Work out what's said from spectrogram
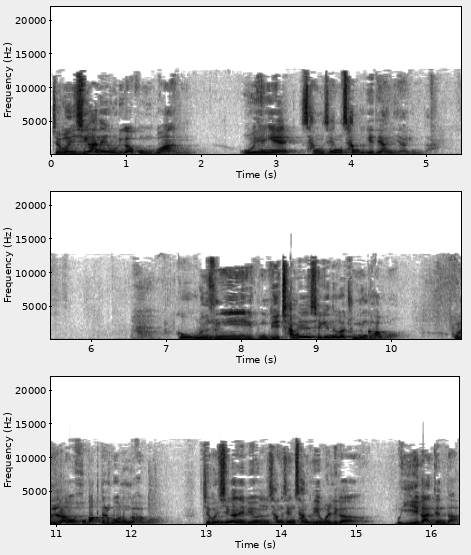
저번 시간에 우리가 공부한 오행의 상생 상극에 대한 이야기입니다. 그 원숭이 궁디에 참외 넣어가 죽는 거 하고 고릴라가 호박 들고 오는 거 하고 저번 시간에 배운 상생 상극의 원리가 뭐 이해가 안 된다.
